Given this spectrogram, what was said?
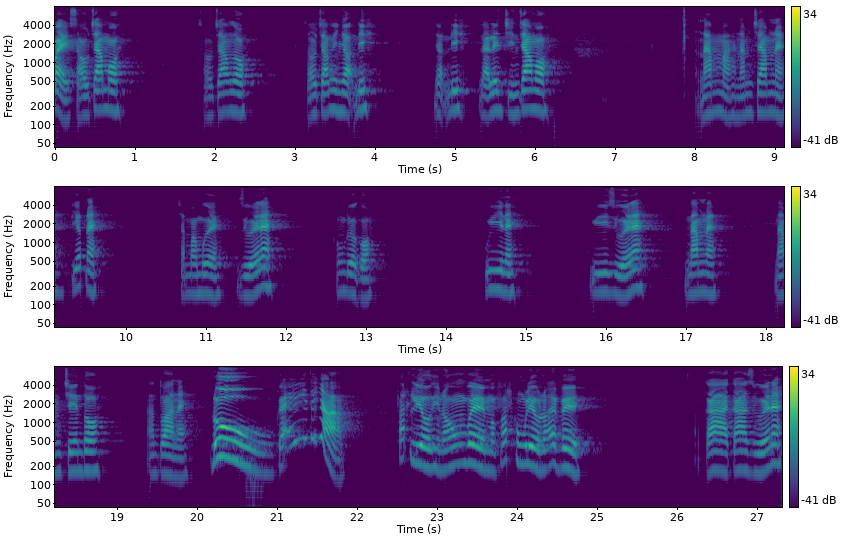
7 600 rồi 600 rồi. 600 thì nhận đi. Nhận đi, Lại lên 900 rồi. 5 mà 500 này, Tiếp này. 130 này. Dưới này. Không được rồi. Quy này, Quy dưới này. 5 này 5 trên thôi. An toàn này. Đủ Gãy thế nhở? Phát liều thì nó không về Mà phát không liều nó lại về. K K dưới này.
